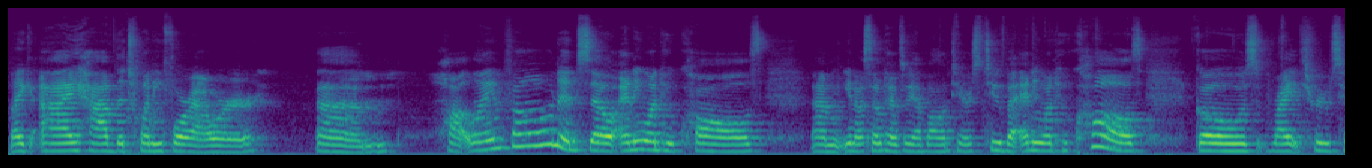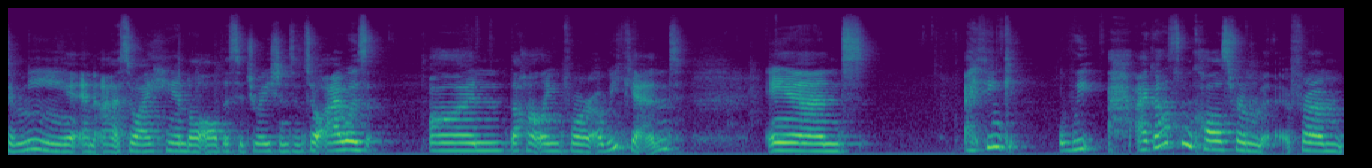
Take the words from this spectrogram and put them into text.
like I have the 24 hour um, hotline phone, and so anyone who calls, um, you know, sometimes we have volunteers too, but anyone who calls goes right through to me, and I, so I handle all the situations. And so I was on the hotline for a weekend, and I think we I got some calls from from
